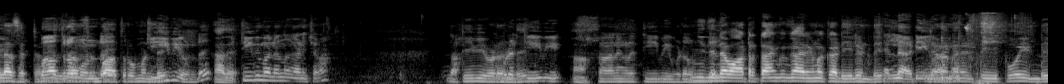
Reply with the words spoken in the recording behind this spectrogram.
എല്ലാ സെറ്റ് ബാത്റൂം ഉണ്ട് അതെ. ടി വി കാണിച്ചോടാ ടി വി ഇവിടെ ഉണ്ട്. ടി വി സാധനങ്ങൾ ടി വി ഇവിടെ ഉണ്ട്. ഇതിന്റെ വാട്ടർ ടാങ്കും കാര്യങ്ങളൊക്കെ അടിയിലുണ്ട്. ഉണ്ട്.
